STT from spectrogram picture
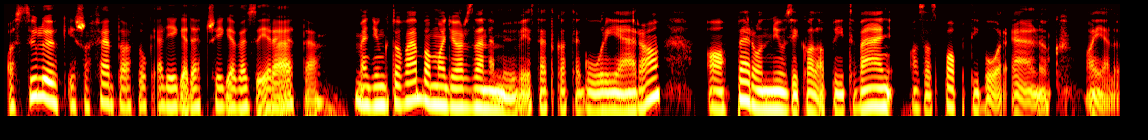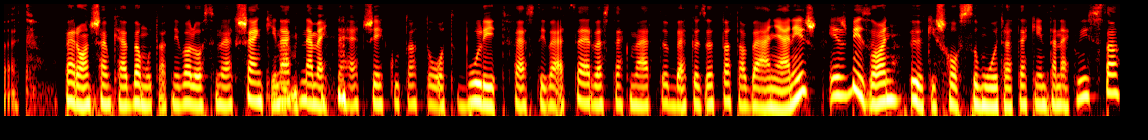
a szülők és a fenntartók elégedettsége vezérelte. Megyünk tovább a Magyar Zeneművészet kategóriára. A Peron Music Alapítvány, azaz Pap Tibor elnök a jelölt peron sem kell bemutatni valószínűleg senkinek, nem, nem egy tehetségkutatót, bulit, fesztivált szerveztek már többek között Tatabányán is, és bizony, ők is hosszú múltra tekintenek vissza,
